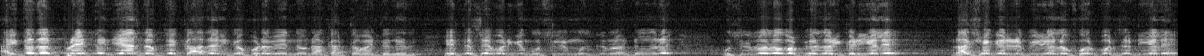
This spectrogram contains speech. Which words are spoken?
అవుతుందని ప్రయత్నం చేయాలి తప్పితే కాదని చెప్పడం ఏందో నాకు అర్థమైతే లేదు. ఎంతసేపటికి ముస్లిం ముస్లిం అంటారే? ముస్లింలలో ఒక పేదోడు ఇక్కడ ఇయ్యలే. రాజశేఖర రెడ్డి పీరియడ్లో ఫోర్ పర్సెంట్ ఇవ్వలే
